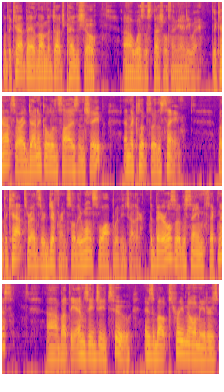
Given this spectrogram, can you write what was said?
But the cap band on the Dutch Pen Show uh, was a special thing anyway. The caps are identical in size and shape, and the clips are the same. But the cap threads are different, so they won't swap with each other. The barrels are the same thickness, uh, but the MZG2 is about 3 millimeters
